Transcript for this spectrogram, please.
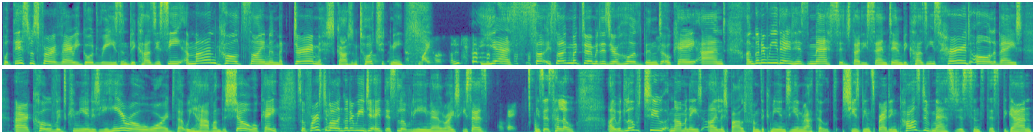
But this was for a very good reason because you see, a man called Simon McDermott got in touch with me. That's my husband. yes, so Simon McDermott is your husband, okay? And I'm going to read out his message that he sent in because he's heard all about our COVID Community Hero Award that we have on the show, okay? So, first of all, I'm going to read you out this lovely email, right? He says, okay. He says, Hello, I would love to nominate Eilish Balfe from the community in Ratoath. She's been spreading positive messages since this began.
